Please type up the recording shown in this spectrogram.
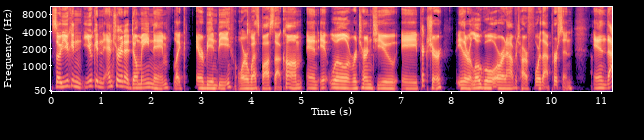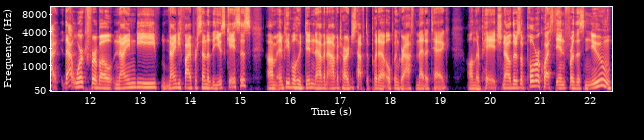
So you can you can enter in a domain name like Airbnb or wesbos.com and it will return to you a picture, either a logo or an avatar for that person. And that that worked for about 90 95% of the use cases. Um, and people who didn't have an avatar just have to put an open graph meta tag on their page. Now there's a pull request in for this new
